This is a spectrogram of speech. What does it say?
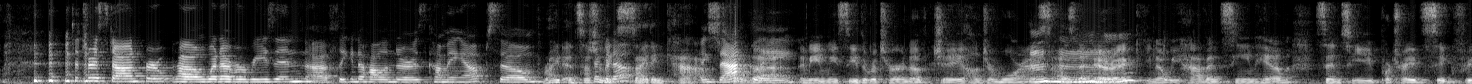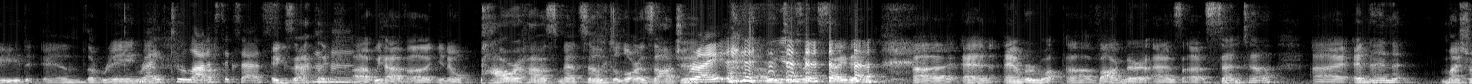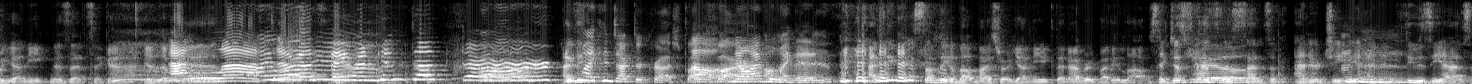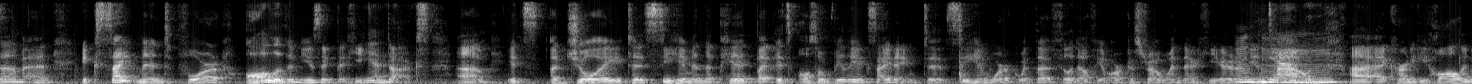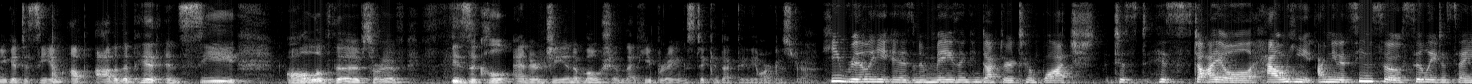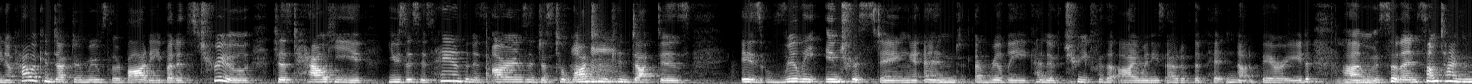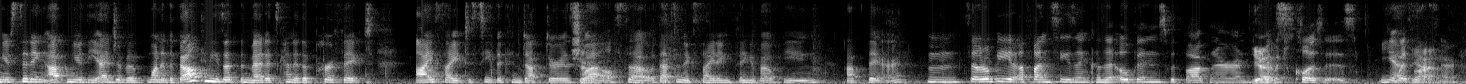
to Tristan for uh, whatever reason. Uh, Fliegende Holländer is coming up. So Right, and such an it out. exciting cast. Exactly. I mean, we see the return of Jay Hunter Morris as the Mm-hmm. Erik. You know, we haven't seen him since he portrayed Siegfried in The Ring. right to a lot of Uh, success. Exactly. Uh, we have, uh, you know, powerhouse mezzo Dolora Zajick. Right. uh, which is exciting. Uh, and Amber uh, Wagner as uh, Senta. Uh, and then Maestro Yannick Nézet-Séguin in the At pit. last, everyone's favorite conductor. I He's think- my conductor crush by Oh, far. no, I Oh my it. goodness. I think there's something about Maestro Yannick that everybody loves. He It's just has this. Mm-hmm. sense of energy and enthusiasm and excitement for all of the music that he Yes. conducts. Um, it's a joy to see him in the pit, but it's also really exciting to see him work with the Philadelphia Orchestra when they're here Mm-hmm. in town uh, at Carnegie Hall, and you get to see him up out of the pit and see all of the sort of physical energy and emotion that he brings to conducting the orchestra. He really is an amazing conductor to watch. Just his style, how he, I mean, it seems so silly to say, you know, how a conductor moves their body, but it's true. Just how he uses his hands and his arms, and just to watch him conduct is is really interesting and a really kind of treat for the eye when he's out of the pit and not buried. Um, so then sometimes when you're sitting up near the edge of a, one of the balconies at the Met, it's kind of the perfect eyesight to see the conductor as Sure. well. So that's an exciting thing about being up there. Mm, so it'll be a fun season because it opens with Wagner and Yes. pretty much closes Yes. with Yeah. Wagner.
